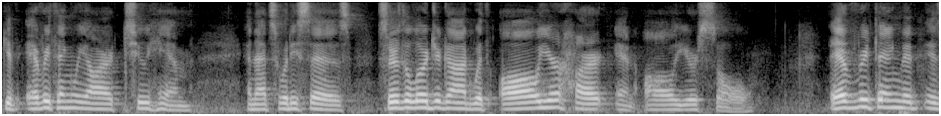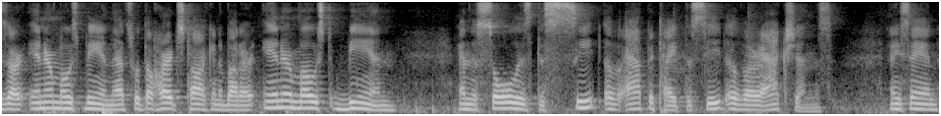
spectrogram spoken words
Give everything we are to Him. And that's what He says serve the Lord your God with all your heart and all your soul. Everything that is our innermost being, that's what the heart's talking about, our innermost being. And the soul is the seat of appetite, the seat of our actions. And he's saying,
